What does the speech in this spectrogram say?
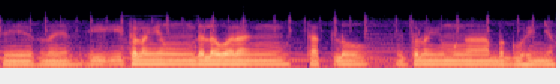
Ito na yan. Ito lang yung dalawa lang, tatlo. Ito lang yung mga baguhin nyo.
